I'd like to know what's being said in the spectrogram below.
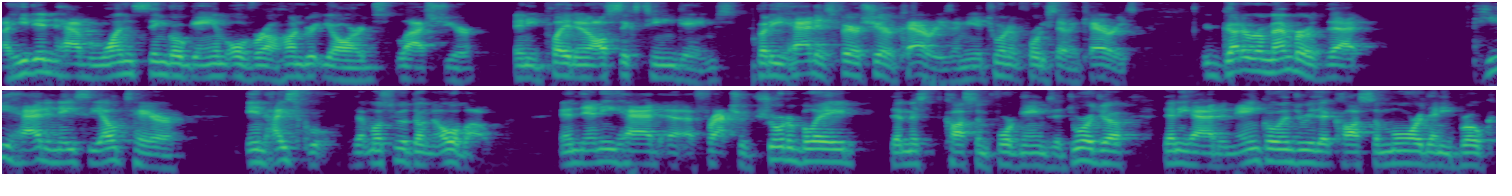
Uh, he didn't have one single game over 100 yards last year, and he played in all 16 games. But he had his fair share of carries. I mean, he had 247 carries. You've got to remember that he had an ACL tear in high school that most people don't know about, and then he had a a fractured shoulder blade that missed cost him four games at Georgia. Then he had an ankle injury that cost him more. Then he broke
